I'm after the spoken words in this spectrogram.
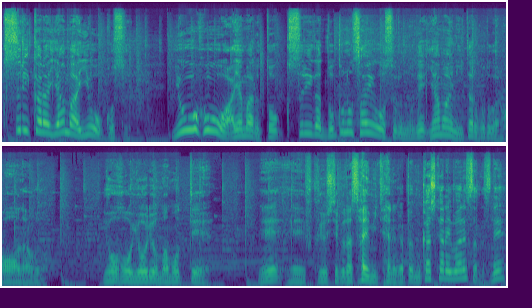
薬から病を起こす。用法を誤ると薬が毒の作用をするので病に至ることがある。ああなるほど。用法用量を守ってねえー、服用してくださいみたいなのがやっぱり昔から言われてたんですね。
